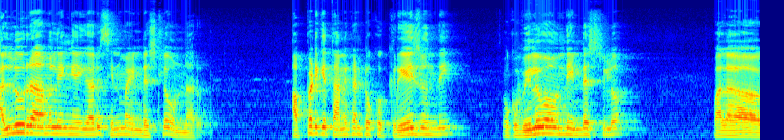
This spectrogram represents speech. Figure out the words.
అల్లు రామలింగయ్య గారు సినిమా ఇండస్ట్రీలో ఉన్నారు. అప్పటికి తనకంటూ ఒక క్రేజ్ ఉంది ఒక విలువ ఉంది ఇండస్ట్రీలో. వాళ్ళ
